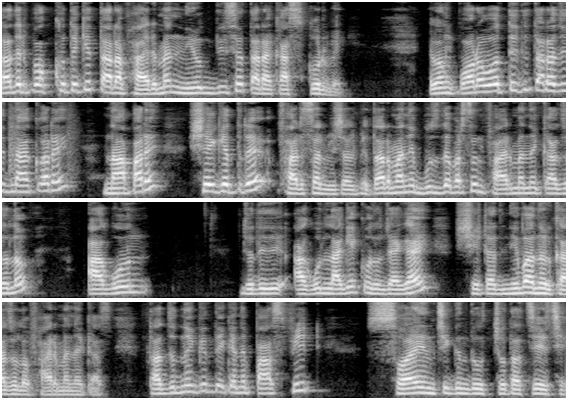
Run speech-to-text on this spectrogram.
তাদের পক্ষ থেকে তারা ফায়ারম্যান নিয়োগ দিয়েছে তারা কাজ করবে। এবং পরবর্তীতে তারা যদি না করে, না পারে সেই ক্ষেত্রে ফায়ার সার্ভিস আসবে। তার মানে বুঝতে পারছেন, ফায়ারম্যানের কাজ হলো আগুন, যদি আগুন লাগে কোনো জায়গায়, সেটা নিবানোর কাজ হলো ফায়ারম্যানের কাজ। তার জন্য কিন্তু এখানে পাঁচ ফিট ছয় ইঞ্চি কিন্তু উচ্চতা চেয়েছে।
